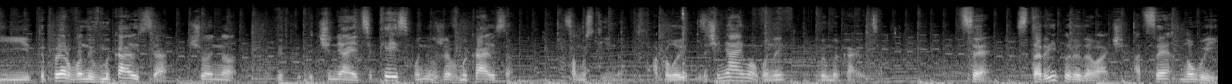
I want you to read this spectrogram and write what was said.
і тепер вони вмикаються, щойно відчиняється кейс, вони вже вмикаються самостійно. А коли зачиняємо, вони вимикаються. Це старий передавач, а це новий.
